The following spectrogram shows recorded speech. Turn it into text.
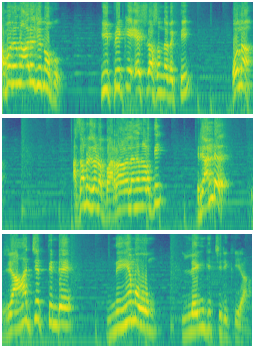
അപ്പോൾ നിങ്ങൾ ആലോചിച്ച് നോക്കൂ. ഈ പി കെ യേശുദാസ് എന്ന വ്യക്തി ഒന്ന് അസംബ്ലി ഭരണതലങ്ങൾ നടത്തി രണ്ട് രാജ്യത്തിന്റെ നിയമവും ലംഘിച്ചിരിക്കുകയാണ്.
